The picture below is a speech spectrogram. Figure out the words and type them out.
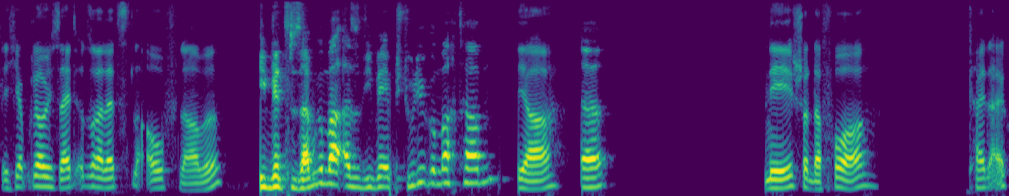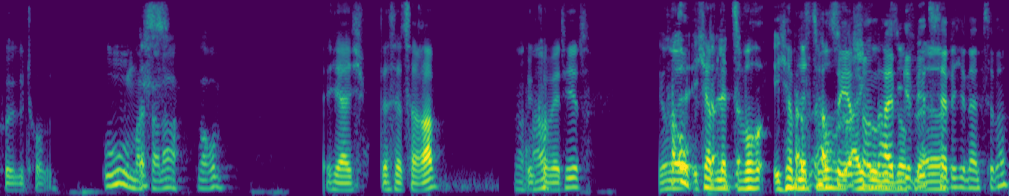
Ich habe, glaube ich, seit unserer letzten Aufnahme, Die wir zusammen gemacht, also die wir im Studio gemacht haben. ja, Äh, nee, schon davor, keinen Alkohol getrunken. Uh, mashallah. Warum? Ja, ich, das ist jetzt Haram. Bin Aha. konvertiert. Junge, Oh, ich habe letzte Woche, ich habe Hast, letzte hast Woche du jetzt schon einen halben gesoffen. Gebetsteppich in deinem Zimmer?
